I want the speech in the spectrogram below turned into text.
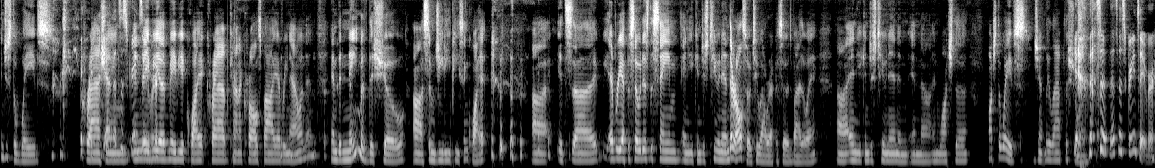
and just the waves crashing yeah, that's a screensaver. and maybe a maybe a quiet crab kind of crawls by every now and then and the name of this show uh, some gd peace and quiet uh, it's uh, every episode is the same and you can just tune in they're also two hour episodes by the way uh, and you can just tune in and and, uh, and watch the watch the waves gently lap the shore yeah, that's a that's a screensaver.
